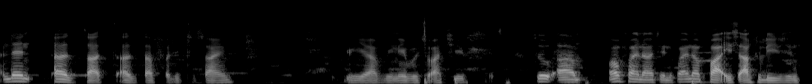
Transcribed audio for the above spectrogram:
and then that's that that's that for the design we have been able to achieve it so um one final thing the final part is actually using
